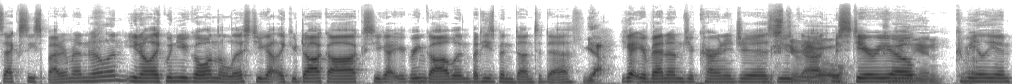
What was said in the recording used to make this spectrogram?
sexy Spider-Man villain. You know, like when you go on the list, you got like your Doc Ock, you got your Green Goblin, but he's been done to death. Yeah, You got your Venoms, your Carnages, you got Mysterio, Mysterio, Chameleon. Chameleon,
